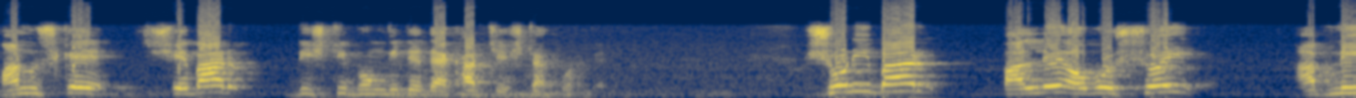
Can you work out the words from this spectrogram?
মানুষকে সেবার দৃষ্টিভঙ্গিতে দেখার চেষ্টা করবেন। শনিবার পারলে অবশ্যই আপনি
